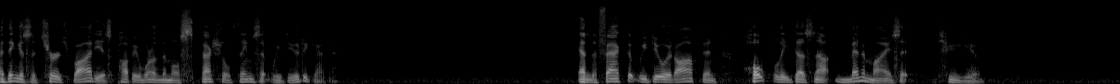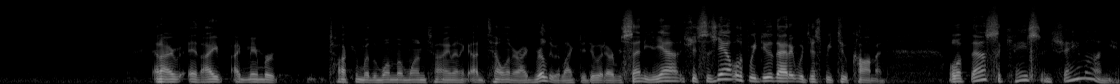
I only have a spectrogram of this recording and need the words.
I think as a church body, it's probably one of the most special things that we do together. And the fact that we do it often hopefully does not minimize it to you. And I, and I, I remember talking with a woman one time and I'm telling her I really would like to do it every Sunday. Yeah, she says, yeah, well, if we do that, it would just be too common. Well, if that's the case, then shame on you.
